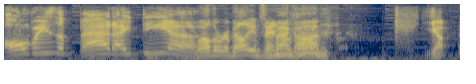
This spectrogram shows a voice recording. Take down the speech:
always a bad idea. Well, the rebellions are And back on. th- yep.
